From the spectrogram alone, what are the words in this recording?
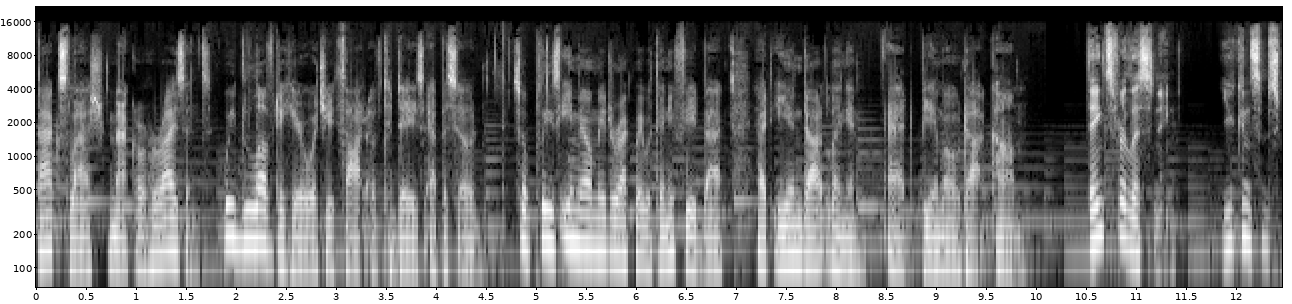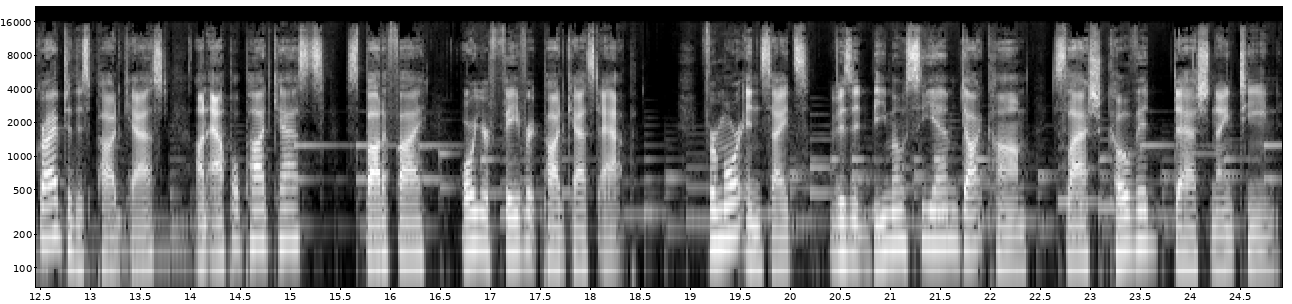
backslash macro horizons. We'd love to hear what you thought of today's episode, so please email me directly with any feedback at ian.lyngen at bmo.com. Thanks for listening. You can subscribe to this podcast on Apple Podcasts, Spotify, or your favorite podcast app. For more insights, visit bmocm.com slash COVID-19.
